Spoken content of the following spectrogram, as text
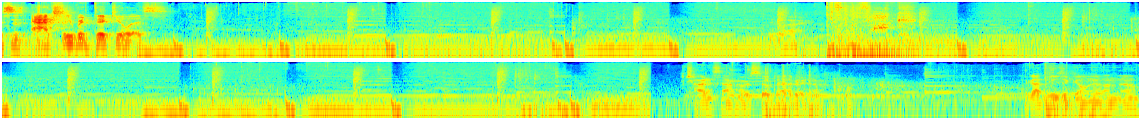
This is actually ridiculous. You are. Fuck. I'm trying to sound horse so bad right now. I got music going on though.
